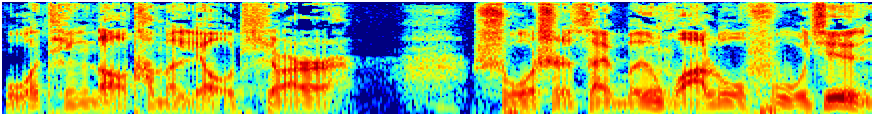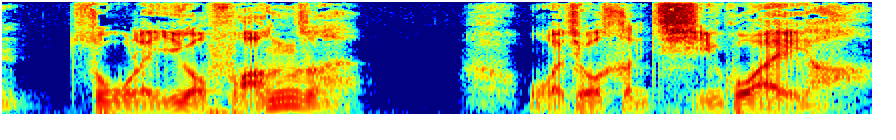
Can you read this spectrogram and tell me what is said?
我听到他们聊天儿，说是在文化路附近租了一个房子，我就很奇怪呀。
